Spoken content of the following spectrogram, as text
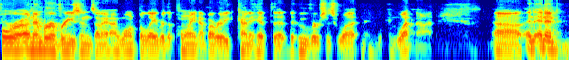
for a number of reasons. And I, I, won't belabor the point. I've already kind of hit the, the who versus what and, whatnot. Uh, and, and then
